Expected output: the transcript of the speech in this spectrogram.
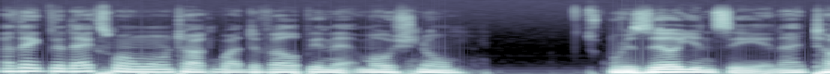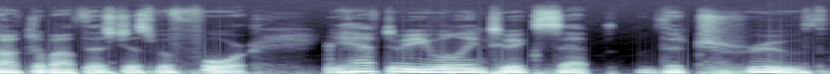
I think the next one when we're talking about developing that emotional resiliency, and I talked about this just before, you have to be willing to accept the truth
